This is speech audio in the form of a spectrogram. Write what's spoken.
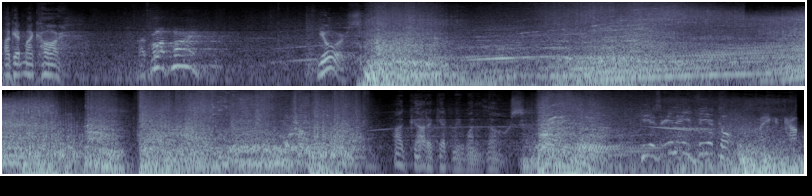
I'll get my car. I brought mine. Yours. I gotta get me one of those. He is in a vehicle. Make a.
